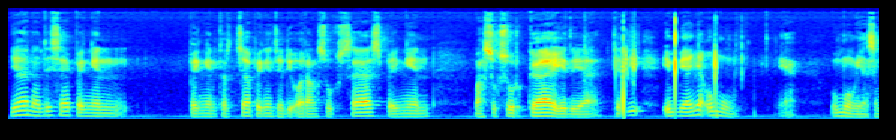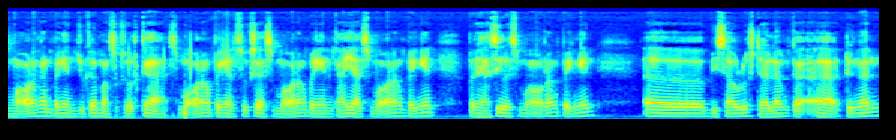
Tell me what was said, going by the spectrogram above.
Ya nanti saya pengen pengen kerja pengen jadi orang sukses pengen masuk surga gitu ya. Jadi impiannya umum ya. Umum ya semua orang kan pengen juga masuk surga. Semua orang pengen sukses semua orang pengen kaya semua orang pengen berhasil semua orang pengen uh, bisa lulus dalam ke, uh, dengan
